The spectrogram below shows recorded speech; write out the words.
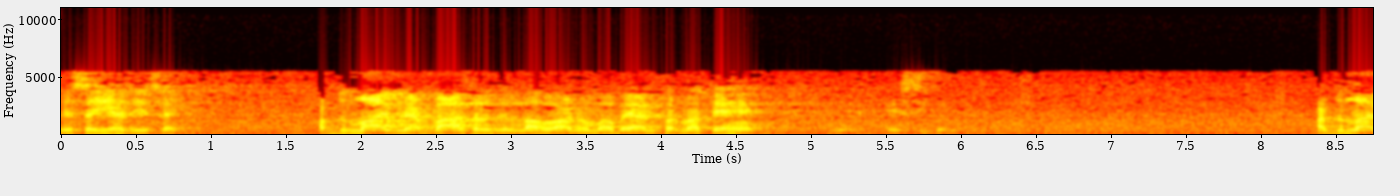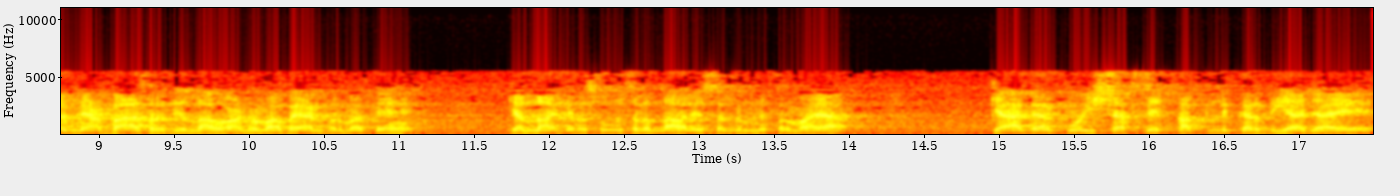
یہ صحیح حدیث ہے۔ عبداللہ ابن عباس رضی اللہ عنہما بیان فرماتے ہیں۔ عبداللہ ابن عباس رضی اللہ عنہما بیان فرماتے ہیں کہ اللہ کے رسول صلی اللہ علیہ وسلم نے فرمایا کہ اگر کوئی شخص قتل کر دیا جائے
